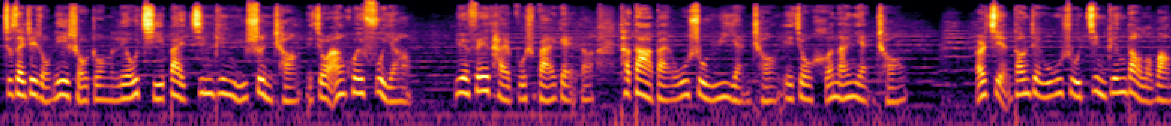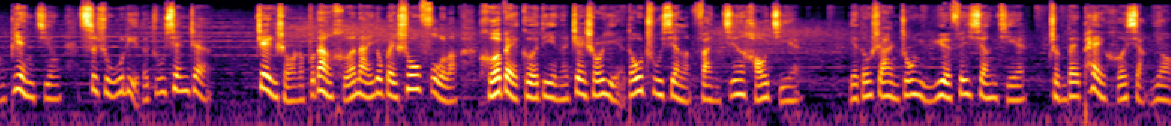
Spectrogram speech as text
就在这种力守中呢，刘琦败金兵于顺昌，也就是安徽阜阳。岳飞他也不是白给的，他大败巫术于郾城，也就河南郾城。而且当这个巫术进兵到了往汴京四十五里的朱仙镇，这个时候呢，不但河南又被收复了，河北各地呢，这时候也都出现了反金豪杰。也都是暗中与岳飞相结，准备配合响应。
